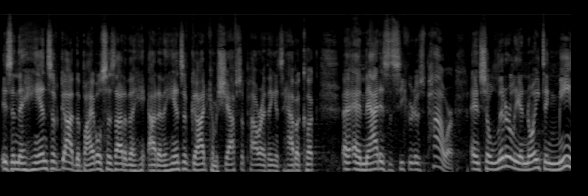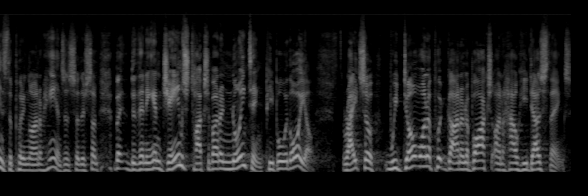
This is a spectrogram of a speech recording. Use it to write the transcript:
is in the hands of God. The Bible says, out of the, out of the hands of God come shafts of power. I think it's Habakkuk. And that is the secret of his power. And so, literally, anointing means the putting on of hands. And so, there's some, but, but then again, James talks about anointing people with oil, right? So, we don't want to put God in a box on how he does things.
